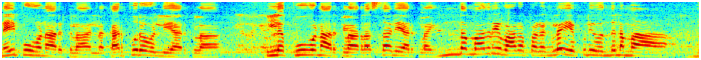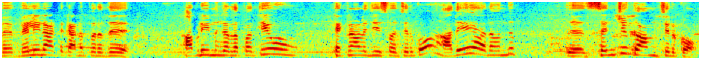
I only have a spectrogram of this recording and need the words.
நெய்ப்பூவனாக இருக்கலாம் இல்லை கற்பூரவல்லியாக இருக்கலாம் இல்லை பூவனாக இருக்கலாம் ரஸ்தாலியாக இருக்கலாம் இந்த மாதிரி வாழைப்பழங்களை எப்படி வந்து நம்ம வெ- வெளிநாட்டுக்கு அனுப்புறது அப்படிங்கிறத பற்றியும் டெக்னாலஜிஸ் வச்சுருக்கோம். அதே அதை வந்து செஞ்சும் காமிச்சிருக்கோம்.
